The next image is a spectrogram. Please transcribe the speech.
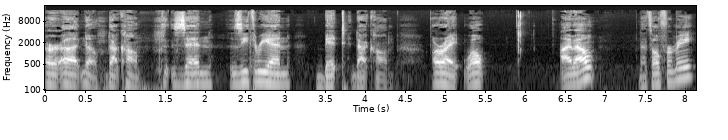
or, uh, no, dot com, zen, z3n, bit dot com. All right, well, I'm out. That's all for me.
